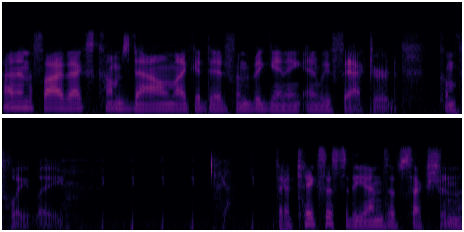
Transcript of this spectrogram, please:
And then the 5x comes down like it did from the beginning, and we factored completely. That takes us to the end of section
